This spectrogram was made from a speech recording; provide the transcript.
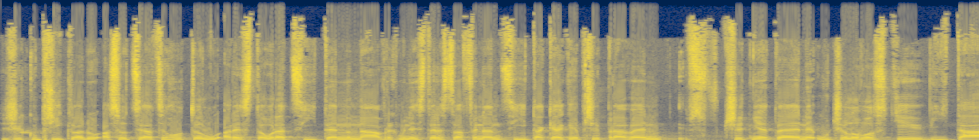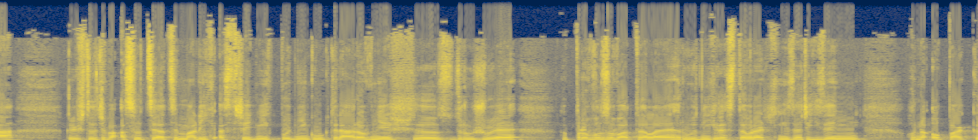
že ku příkladu Asociace hotelů a restaurací ten návrh ministerstva financí, tak jak je připraven, včetně té neúčelovosti, vítá. Když to třeba Asociace malých a středních podniků, která rovněž združuje provozovatele různých restauračních zařízení, ho naopak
